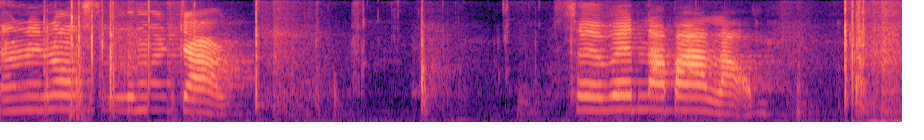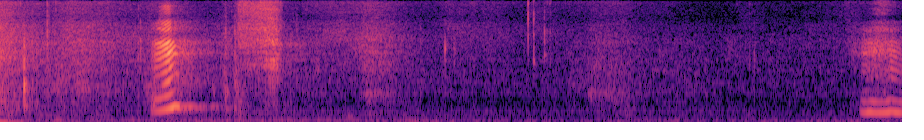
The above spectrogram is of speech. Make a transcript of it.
อันนี้ เราซื้อมาจากเซเว่นหน้าบ้านเราอืม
